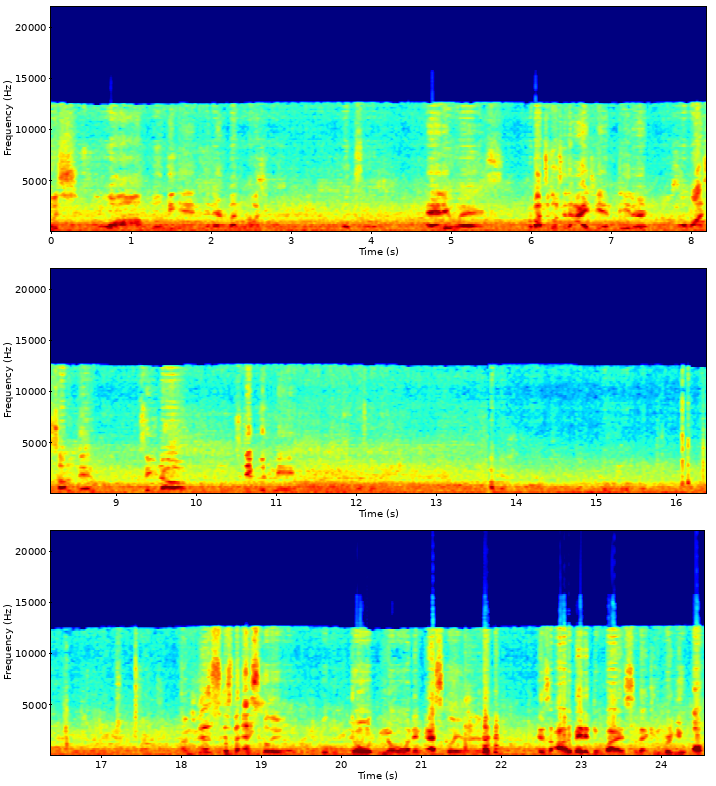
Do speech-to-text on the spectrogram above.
which will be in, and everybody will watch it. Hope so. Anyways, we're about to go to the IGN theater and watch something. So you know, stick with me. Okay. And this is the escalator. People who don't know what an escalator is. It's an automated device that can bring you up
